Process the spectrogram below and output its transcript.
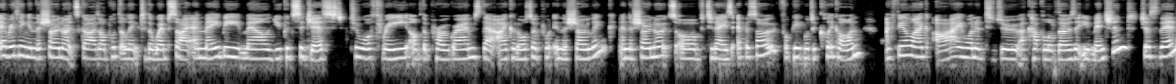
everything in the show notes, guys. I'll put the link to the website. And maybe, Mel, you could suggest two or three of the programs that I could also put in the show link and the show notes of today's episode for people to click on. I feel like I wanted to do a couple of those that you mentioned just then.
